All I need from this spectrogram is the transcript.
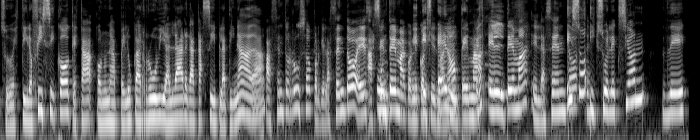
su, estilo físico, que está con una peluca rubia, larga, casi platinada. Acento ruso, porque el acento es un tema con Nicole es Kidman, el tema. el tema, el acento. Eso y su elección de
